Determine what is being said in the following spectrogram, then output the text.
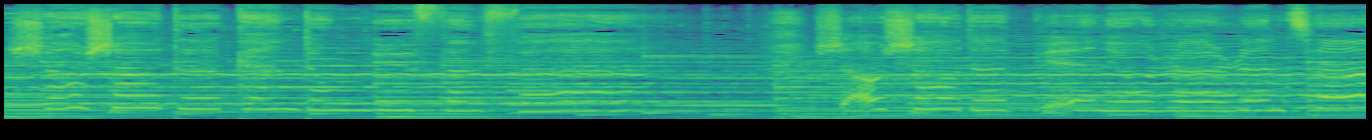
小小的感动雨纷纷，小小的别扭惹人疼。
